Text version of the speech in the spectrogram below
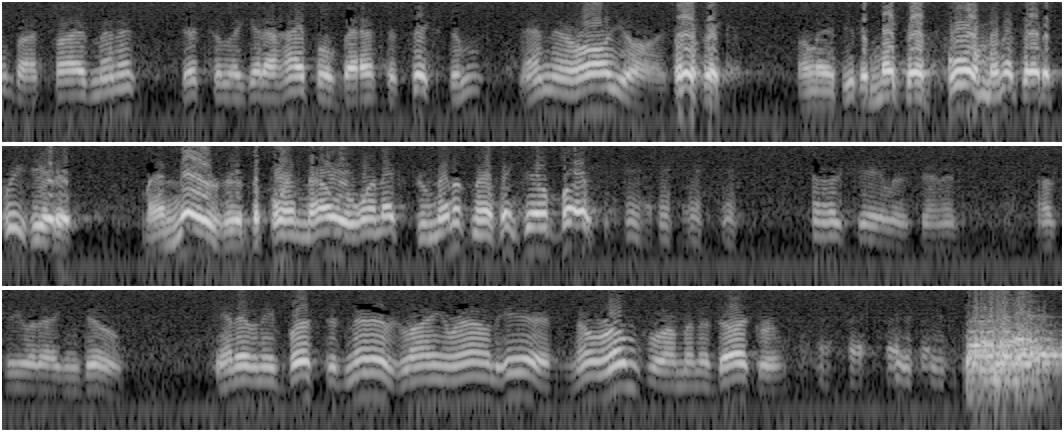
About five minutes, just till they get a hypo bath to fix them. Then they're all yours. Perfect. Only if you could make that four minutes, I'd appreciate it. My nerves are at the point now where one extra minute and I think they'll bust. okay, Lieutenant. I'll see what I can do. Can't have any busted nerves lying around here. No room for 'em in a dark room.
